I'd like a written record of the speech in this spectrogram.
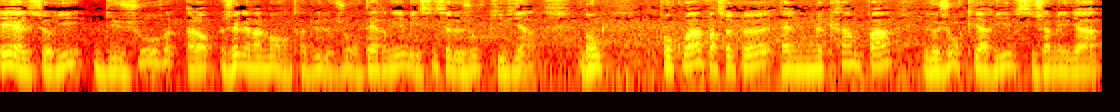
Et elle se rit du jour, alors généralement on traduit le jour dernier, mais ici c'est le jour qui vient. Donc pourquoi? Parce que elle ne craint pas le jour qui arrive si jamais il y a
